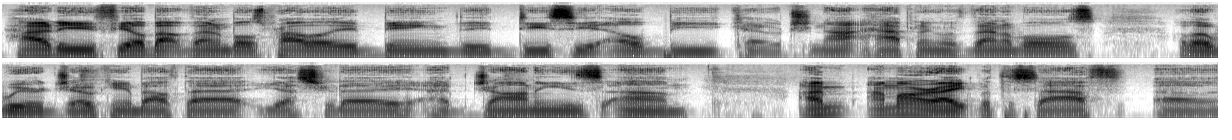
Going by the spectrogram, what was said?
How do you feel about Venables probably being the DCLB coach? Not happening with Venables, although we were joking about that yesterday at Johnny's. Um, I'm I'm all right with the staff. Uh,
